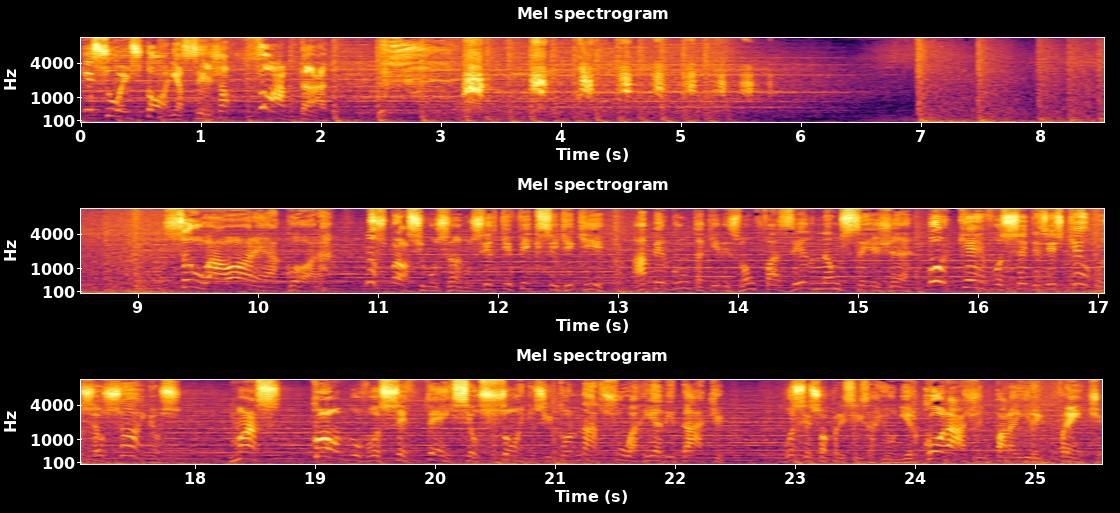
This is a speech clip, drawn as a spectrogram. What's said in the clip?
que sua história seja foda! agora. Nos próximos anos, certifique-se de que a pergunta que eles vão fazer não seja por que você desistiu dos seus sonhos, mas como você fez seus sonhos se tornar sua realidade. Você só precisa reunir coragem para ir em frente,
